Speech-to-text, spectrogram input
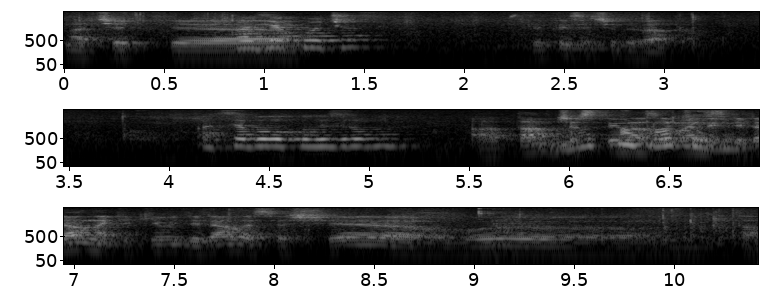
Значить, е, А з якого часу? з 2009. А це було коли зроблено? А там Ну, частина на земельних ділянок, які виділялися ще в там,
